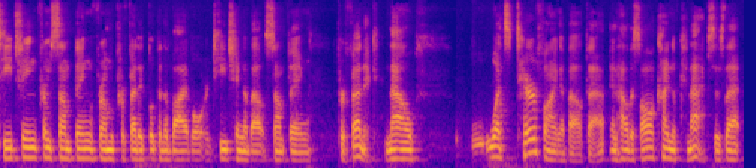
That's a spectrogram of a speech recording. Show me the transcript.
teaching from something from a prophetic book of the Bible or teaching about something prophetic. Now, what's terrifying about that and how this all kind of connects is that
